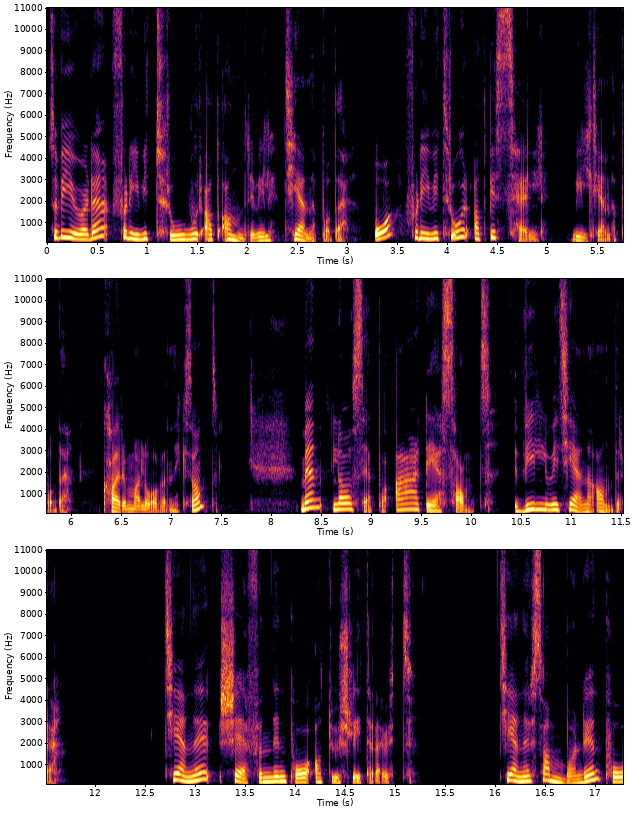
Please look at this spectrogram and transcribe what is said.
Så vi gjør det fordi vi tror at andre vil tjene på det, og fordi vi tror at vi selv vil tjene på det. Karmaloven, ikke sant? Men la oss se på, er det sant? Vil vi tjene andre? Tjener sjefen din på at du sliter deg ut? Tjener samboeren din på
